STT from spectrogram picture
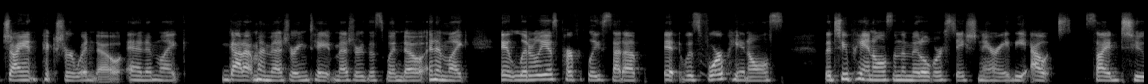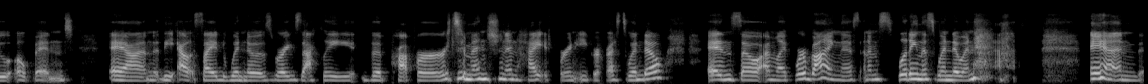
giant picture window. And I'm like, got out my measuring tape, measured this window, and I'm like, it literally is perfectly set up. It was four panels. The two panels in the middle were stationary, the outside two opened, and the outside windows were exactly the proper dimension and height for an egress window. And so I'm like, we're buying this, and I'm splitting this window in half. And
